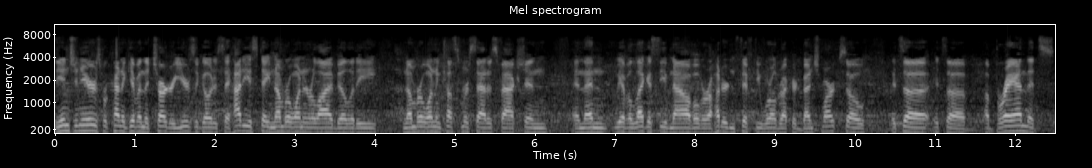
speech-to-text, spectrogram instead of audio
The engineers were kind of given the charter years ago to say, how do you stay number one in reliability, number one in customer satisfaction, and then we have a legacy of now of over 150 world record benchmarks. So it's a, it's a, a brand that's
